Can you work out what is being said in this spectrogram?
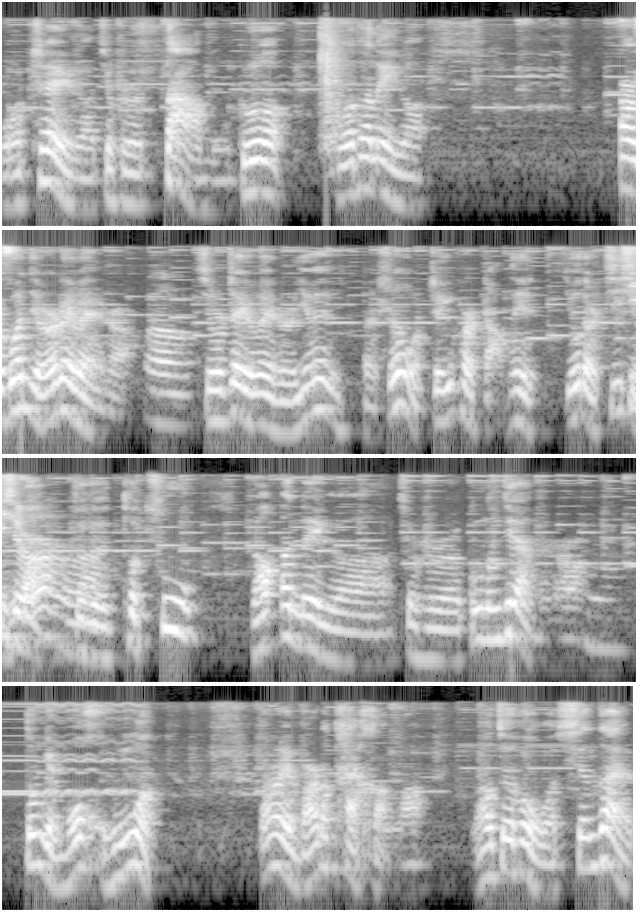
我这个就是大拇哥和他那个二关节这位置，嗯，就是这个位置，因为本身我这一块长得也有点畸形，对对，特粗，然后摁那个就是功能键的时候，都给磨红了。当时也玩的太狠了，然后最后我现在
